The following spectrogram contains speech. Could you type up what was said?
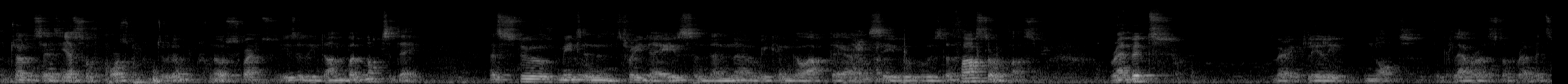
The turtle says, yes, of course, we can do that. No sweat, easily done, but not today. Let's do meet in three days, and then uh, we can go up there and see who, who is the faster of us. Rabbit, very clearly not the cleverest of rabbits,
